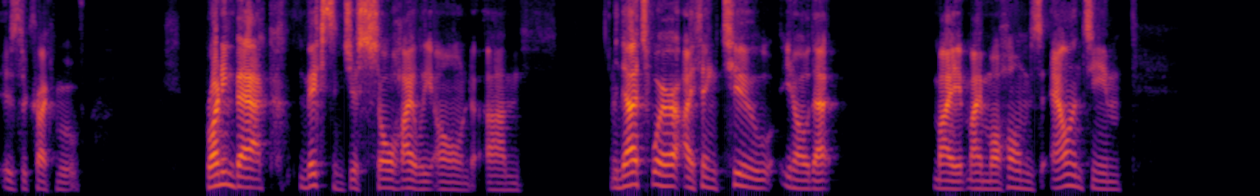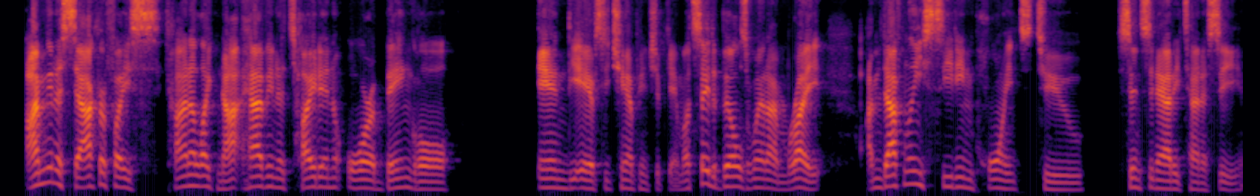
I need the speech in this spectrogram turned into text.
is the correct move. Running back, Mixon just so highly owned. Um, and that's where I think too, you know, that my my Mahomes Allen team I'm going to sacrifice kind of like not having a Titan or a Bengal in the AFC Championship game. Let's say the Bills win, I'm right. I'm definitely ceding points to Cincinnati, Tennessee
